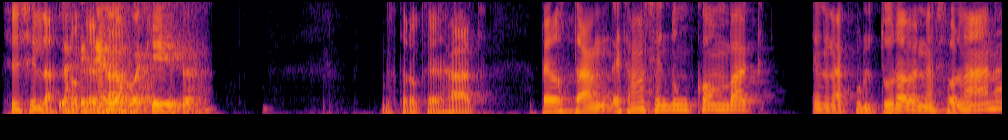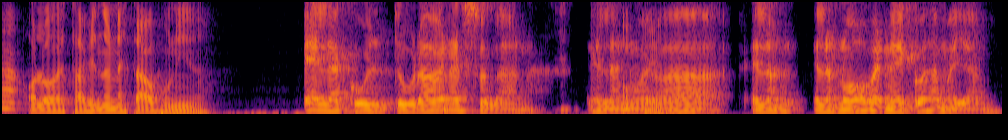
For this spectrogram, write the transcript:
Sí, sí, las, las que tienen los huequitos. Las Trucker Hats. Pero están, están haciendo un comeback en la cultura venezolana o los estás viendo en Estados Unidos? En la cultura venezolana, en la nueva, en los, en los, nuevos venecos de Miami.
